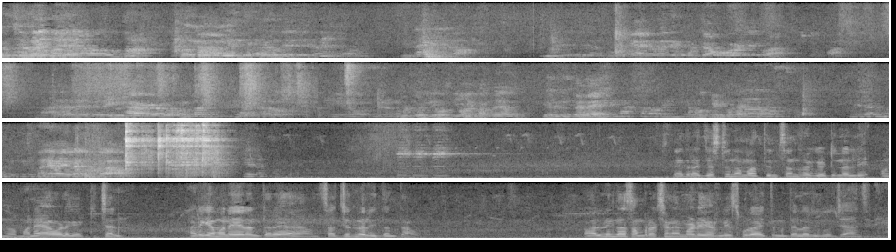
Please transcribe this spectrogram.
ಸ್ನೇಹಿತರೆ ಜಸ್ಟ್ ನಮ್ಮ ತಿಮ್ಸಂದ್ರ ಗೇಟಿನಲ್ಲಿ ಒಂದು ಮನೆಯ ಒಳಗೆ ಕಿಚನ್ ಅಡುಗೆ ಮನೆ ಏನಂತಾರೆ ಸಜ್ಜದ ಮೇಲೆ ಇದ್ದಂಥ ಅವು ಅಲ್ಲಿಂದ ಸಂರಕ್ಷಣೆ ಮಾಡಿ ರಿಲೀಸ್ ಕೂಡ ಆಯಿತು ಮತ್ತೆಲ್ಲರಿಗೂ. ಜಯ ಆಂಜನೇಯ.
